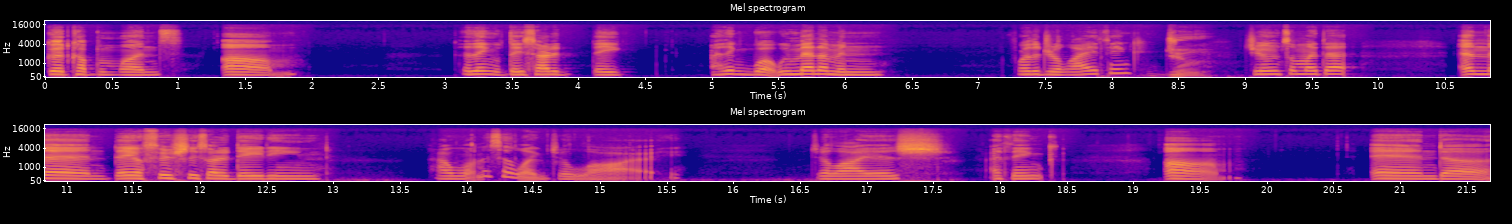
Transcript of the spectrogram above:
good couple months. Um, I think they started. They, I think what we met them in Fourth of July. I think June. June, something like that. And then they officially started dating. I want to say like July, July ish, I think. Um, and uh,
